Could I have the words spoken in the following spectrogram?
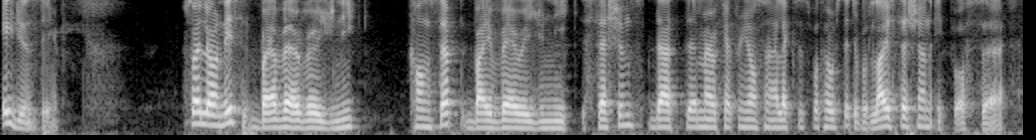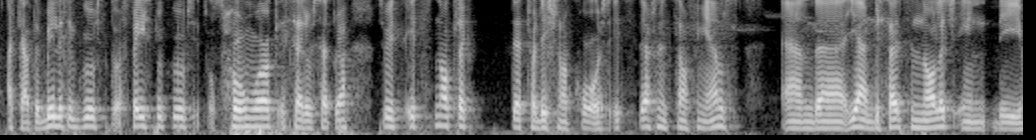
agency. So I learned this by a very very unique concept, by very unique sessions that uh, Mary Kathryn Johnson and Alexis Bot hosted. It was live session, it was uh, accountability groups, it was Facebook groups, it was homework, etc., etc. So it, it's not like the traditional course. It's definitely something else and uh, yeah besides the knowledge in the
